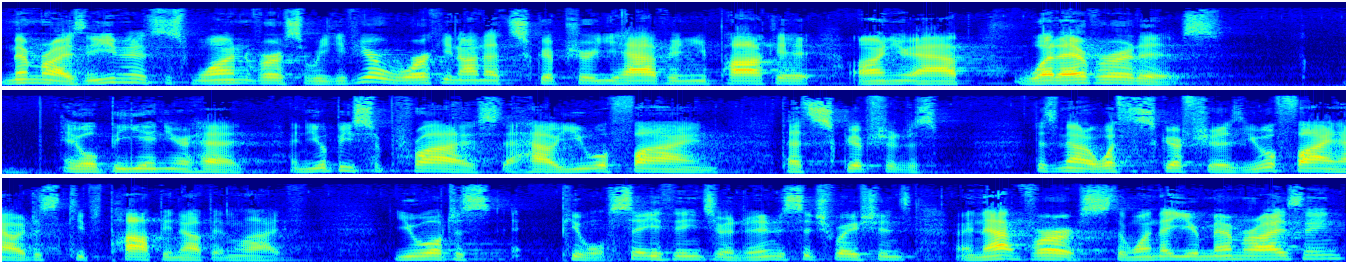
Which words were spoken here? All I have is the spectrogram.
Memorize it, even if it's just one verse a week. If you're working on that Scripture you have in your pocket, on your app, whatever it is, it will be in your head. And you'll be surprised at how you will find that Scripture just doesn't matter what the Scripture is, you will find how it just keeps popping up in life. You will just, people say things, you're into situations, and that verse, the one that you're memorizing,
